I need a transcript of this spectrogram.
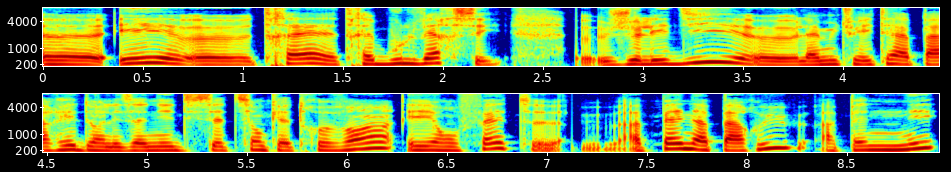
euh, et euh, très, très bouleversée. Euh, je l'ai dit, la mutualité apparaît dans les années 1780 et en fait, à peine apparu, à peine né,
